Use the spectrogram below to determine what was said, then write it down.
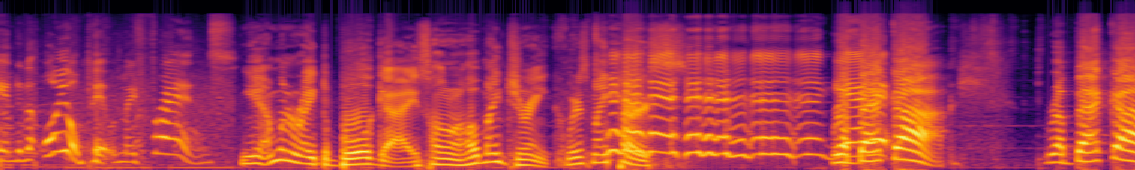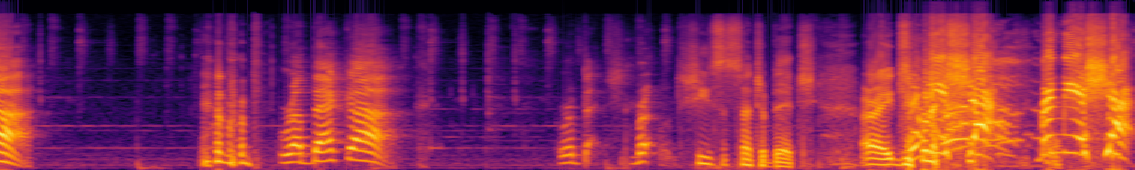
All that. I'm gonna get into the oil pit with my friends. Yeah, I'm gonna write the bull guys. Hold on, hold my drink. Where's my purse? Rebecca! Rebecca! Rebecca! Rebecca! She's such a bitch. All right, Bring me a shot. Bring me a shot.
